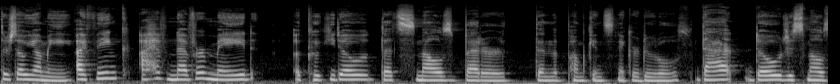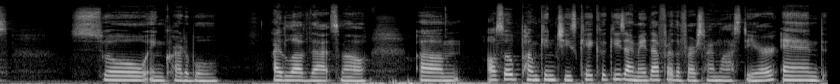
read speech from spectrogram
they're so yummy. I think I have never made a cookie dough that smells better than the pumpkin snickerdoodles. That dough just smells so incredible. I love that smell. Um, also, pumpkin cheesecake cookies. I made that for the first time last year and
